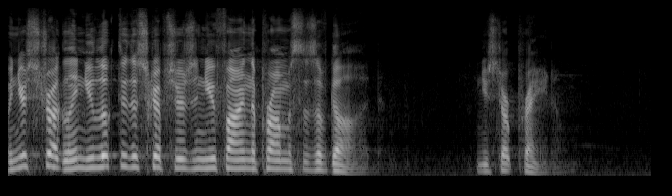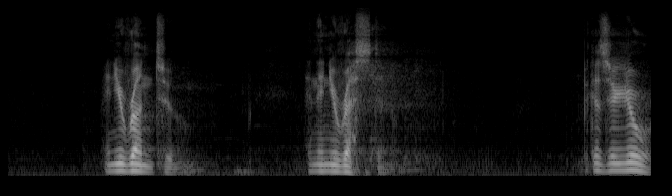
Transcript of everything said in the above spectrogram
When you're struggling, you look through the scriptures and you find the promises of God. And you start praying them. And you run to them. And then you rest in them because they're yours.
